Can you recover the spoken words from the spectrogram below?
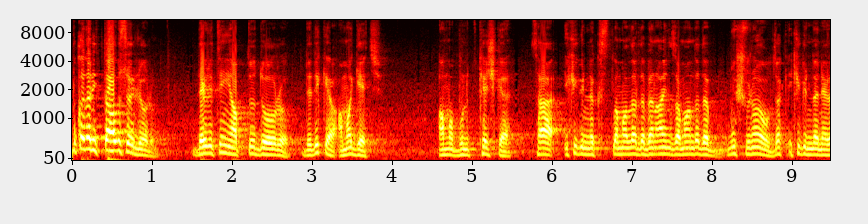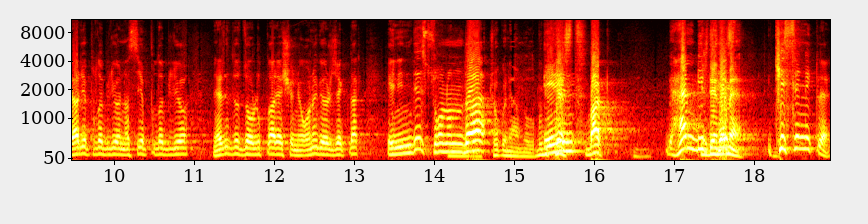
Bu kadar iddialı söylüyorum. Devletin yaptığı doğru. Dedik ya ama geç. Ama bunu keşke Sa iki günde kısıtlamaları da ben aynı zamanda da bu şuna olacak. İki günde neler yapılabiliyor, nasıl yapılabiliyor, nerede de zorluklar yaşanıyor onu görecekler. Eninde sonunda Hmm, çok önemli oldu. Bu bir enin- test. Bak hem bir, Bir deneme. test kesinlikle.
